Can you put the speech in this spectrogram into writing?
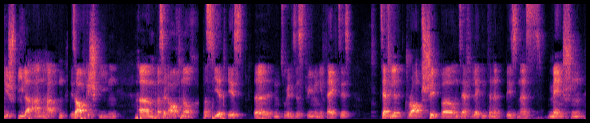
die Spieler anhatten, ist auch gestiegen. Ähm, was halt auch noch passiert ist, äh, im Zuge dieses Streaming-Effekts ist, sehr viele Dropshipper und sehr viele Internet-Business-Menschen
